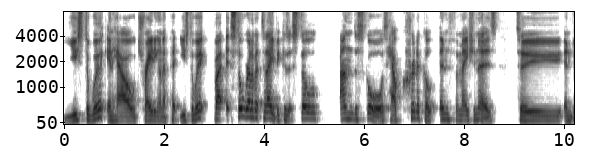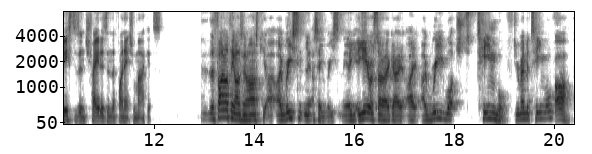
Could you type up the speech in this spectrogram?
used to work and how trading on a pit used to work. But it's still relevant today because it still underscores how critical information is to investors and traders in the financial markets. The final thing I was going to ask you, I, I recently, I say recently, a, a, year or so ago, I, I rewatched Teen Wolf. Do you remember Teen Wolf? Oh,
